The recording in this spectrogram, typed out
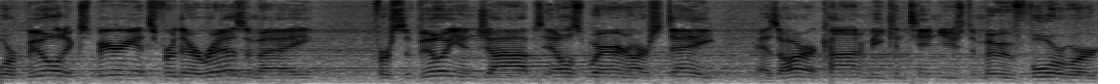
or build experience for their resume for civilian jobs elsewhere in our state as our economy continues to move forward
